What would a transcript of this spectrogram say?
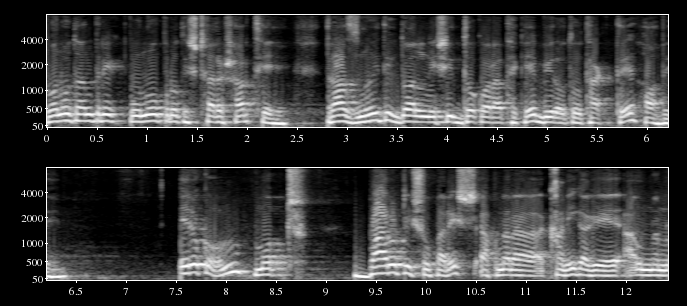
গণতান্ত্রিক পুনঃপ্রতিষ্ঠার স্বার্থে রাজনৈতিক দল নিষিদ্ধ করা থেকে বিরত থাকতে হবে। এরকম মোট বারোটি সুপারিশ। আপনারা খানিক আগে অন্যান্য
